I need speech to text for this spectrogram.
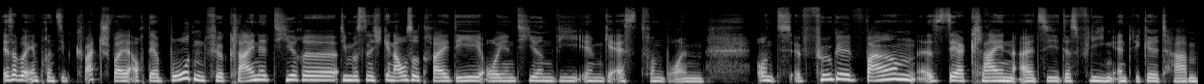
Ist aber im Prinzip Quatsch, weil auch der Boden für kleine Tiere, die müssen sich genauso 3D orientieren wie im Geäst von Bäumen. Und Vögel waren sehr klein, als sie das Fliegen entwickelt haben.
